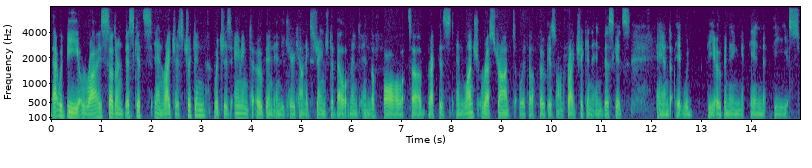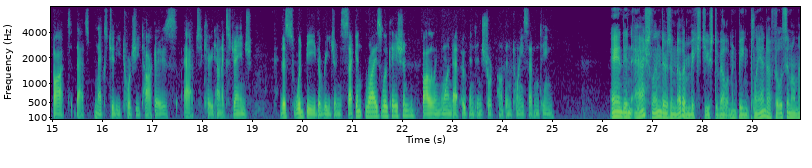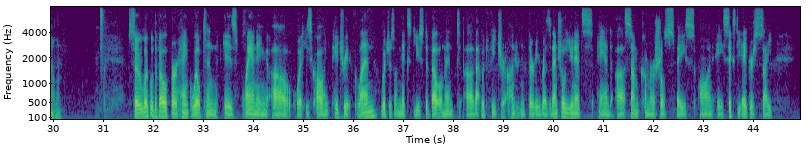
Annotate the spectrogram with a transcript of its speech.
That would be Rise Southern Biscuits and Righteous Chicken, which is aiming to open in the Carytown Exchange development in the fall. It's a breakfast and lunch restaurant with a focus on fried chicken and biscuits, and it would be opening in the spot that's next to the Torchy Tacos at Carytown Exchange. This would be the region's second Rise location, following one that opened in Short Pump in 2017. And in Ashland, there's another mixed use development being planned. Uh, fill us in on that one. So, local developer Hank Wilton is planning uh, what he's calling Patriot Glen, which is a mixed use development uh, that would feature 130 residential units and uh, some commercial space on a 60 acre site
